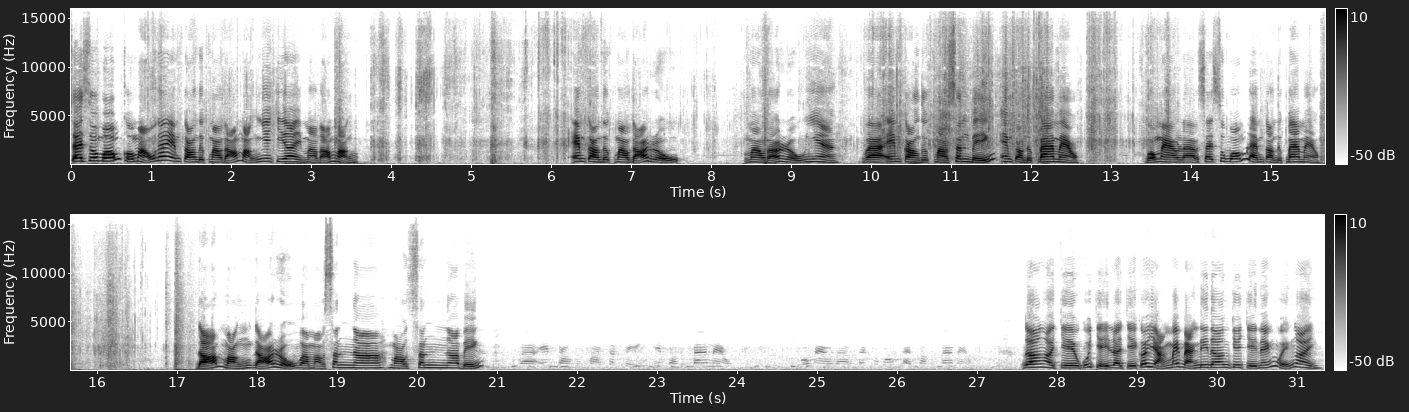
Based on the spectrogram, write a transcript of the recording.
Size số 4 của mẫu đó em còn được màu đỏ mận nha chị ơi Màu đỏ mận. Em còn được màu đỏ rượu Màu đỏ rượu nha. Và em còn được màu xanh biển Em còn được 3 màu. Bộ màu là size số 4 là em còn được 3 màu. Đỏ mận, đỏ rượu và màu xanh ờ, màu xanh ờ, biển Đơn hồi chiều của chị là chị có dặn mấy bạn đi đơn chưa chị? Nén Nguyễn ơi.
